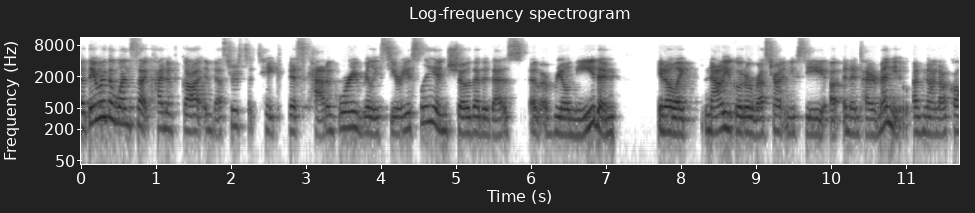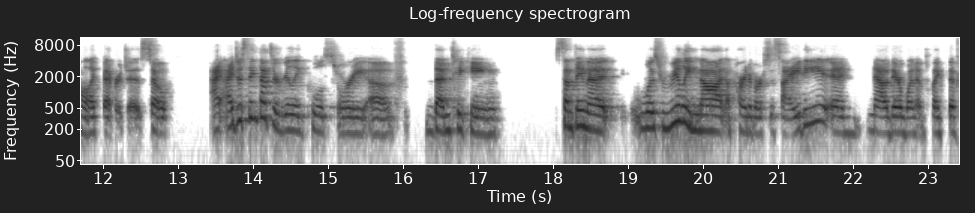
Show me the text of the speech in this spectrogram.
but they were the ones that kind of got investors to take this category really seriously and show that it has a, a real need. And, you know, like now you go to a restaurant and you see a, an entire menu of non alcoholic beverages. So I, I just think that's a really cool story of them taking something that was really not a part of our society and now they're one of like the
